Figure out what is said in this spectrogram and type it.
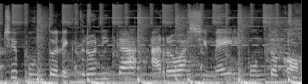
trasnoche.electrónica.gmail.com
